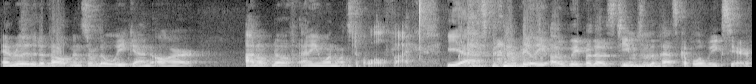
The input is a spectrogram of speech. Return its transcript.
And really the developments over the weekend are I don't know if anyone wants to qualify. yeah, It's been really ugly for those teams Mm-hmm. for the past couple of weeks here.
